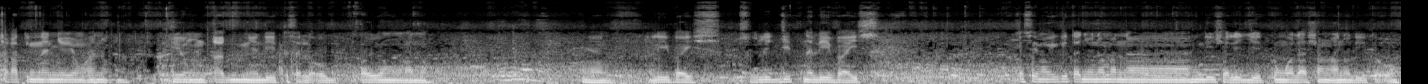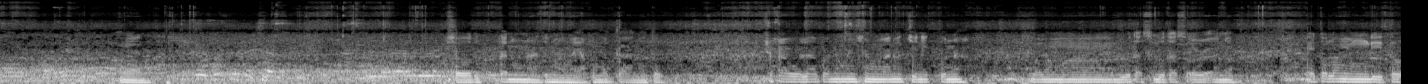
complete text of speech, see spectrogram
Tsaka tingnan nyo yung ano, yung tag niya dito sa loob. O yung ano. Ayan, Levi's. So legit na Levi's. Kasi makikita nyo naman na hindi siya legit kung wala siyang ano dito oh. Ayan. So tanong natin mamaya kung magkano to. Tsaka wala pa naman siyang ano, chinik ko na. Walang mga butas-butas or ano. Ito lang yung dito.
